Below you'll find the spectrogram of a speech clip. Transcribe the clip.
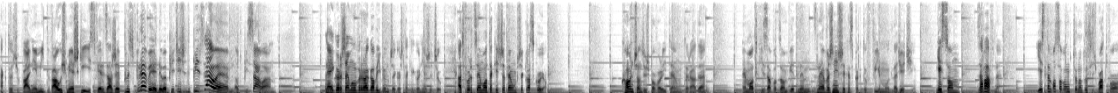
a ktoś walnie mi dwa uśmieszki i stwierdza, że po sprawie, no bo przecież odpisałem, odpisałam. Najgorszemu wrogowi bym czegoś takiego nie życzył, a twórcy emotek jeszcze temu przyklaskują. Kończąc już powoli tę radę, Emotki zawodzą w jednym z najważniejszych aspektów filmu dla dzieci. Nie są zabawne. Jestem osobą, którą dosyć łatwo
